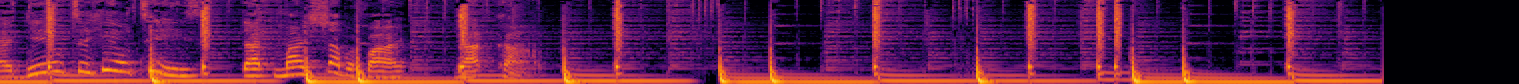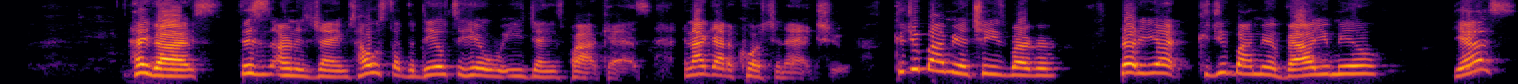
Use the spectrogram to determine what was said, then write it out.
at dealtohealtees.myshopify.com. Hey guys, this is Earnest James, host of the Deal to Heal with E. James podcast, and I got a question to ask you. Could you buy me a cheeseburger? Better yet, could you buy me a value meal? Yes?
